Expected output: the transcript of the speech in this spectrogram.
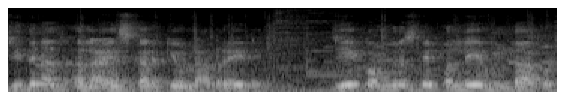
ਜਿਹਦੇ ਨਾਲ ਅਲਾਈਅੰਸ ਕਰਕੇ ਉਹ ਲੜ ਰਹੇ ਨੇ। ਜੇ ਕਾਂਗਰਸ ਦੇ ਪੱਲੇ ਹੁੰਦਾ ਕੁਝ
